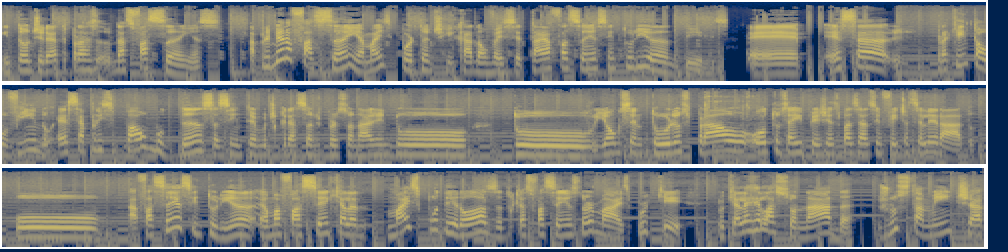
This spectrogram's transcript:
então direto para das façanhas. A primeira façanha, a mais importante que cada um vai setar, é a façanha centuriana deles. É, essa, para quem tá ouvindo, essa é a principal mudança assim, em termos de criação de personagem do do Young Centurions para outros RPGs baseados em feito acelerado. O a façanha Centurion é uma façanha que ela é mais poderosa do que as façanhas normais. Por quê? Porque ela é relacionada justamente ao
